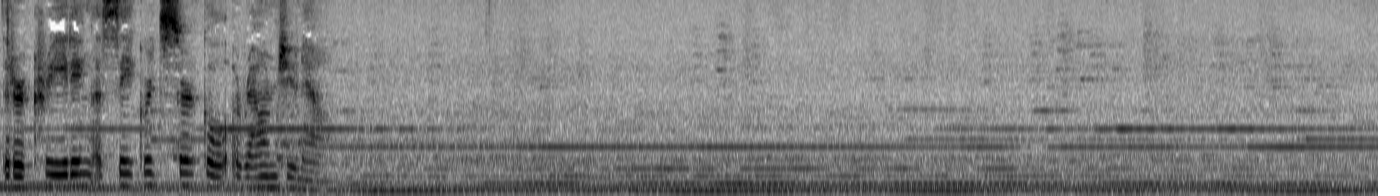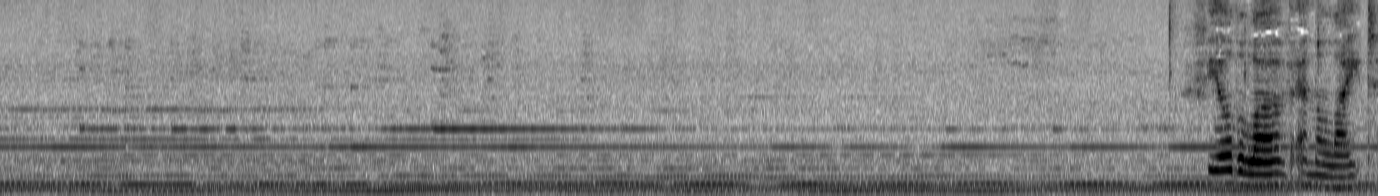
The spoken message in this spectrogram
that are creating a sacred circle around you now. Feel the love and the light,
